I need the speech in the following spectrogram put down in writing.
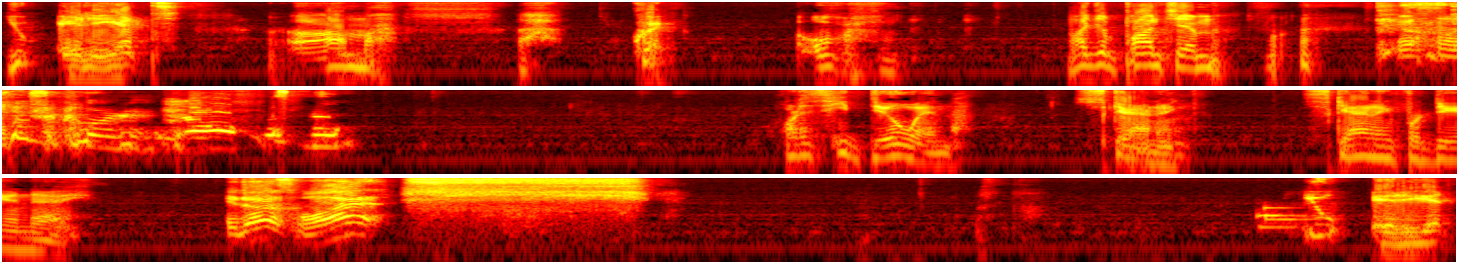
You idiot! Um, over. Why'd you punch him? Get the corner. What is he doing? Scanning. Scanning for DNA. he does what? Shh. You idiot!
